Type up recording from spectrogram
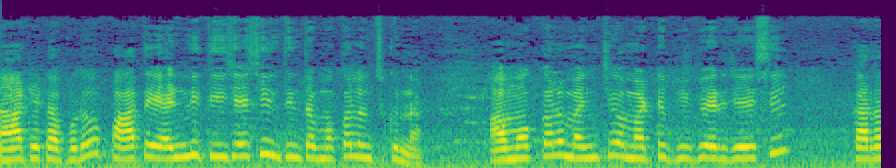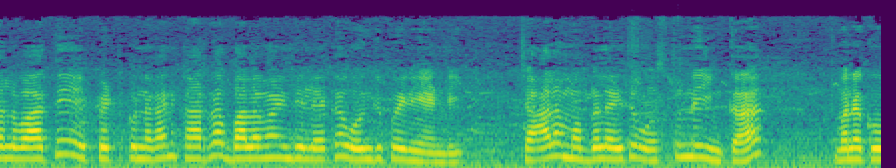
నాటేటప్పుడు పాత అన్ని తీసేసి ఇంత ఇంత మొక్కలు ఉంచుకున్నా. ఆ మొక్కలు మంచిగా మట్టి ప్రిపేర్ చేసి కర్రలు వాతి పెట్టుకున్నా కానీ కర్ర బలమైంది లేక వంగిపోయినాయండి. చాలా మొగ్గలు అయితే వస్తున్నాయి ఇంకా. మనకు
